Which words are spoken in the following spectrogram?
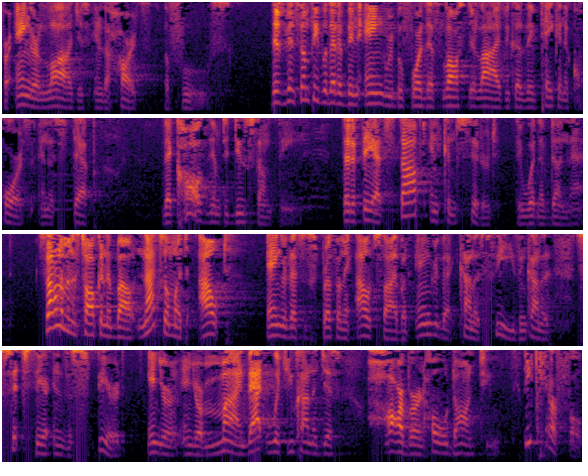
for anger lodges in the hearts of fools. There's been some people that have been angry before that's lost their lives because they've taken a course and a step that caused them to do something that if they had stopped and considered, they wouldn't have done that. Solomon is talking about not so much out anger that's expressed on the outside, but anger that kind of sees and kind of sits there in the spirit, in your in your mind, that which you kind of just harbor and hold on to. Be careful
